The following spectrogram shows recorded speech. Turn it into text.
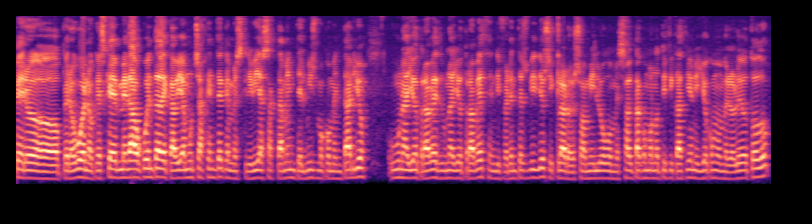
pero, pero bueno, que es que me he dado cuenta de que había mucha gente que me escribía exactamente el mismo comentario una y otra vez, una y otra vez en diferentes vídeos, y claro, eso a mí luego me salta como notificación y yo como me lo leo todo,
